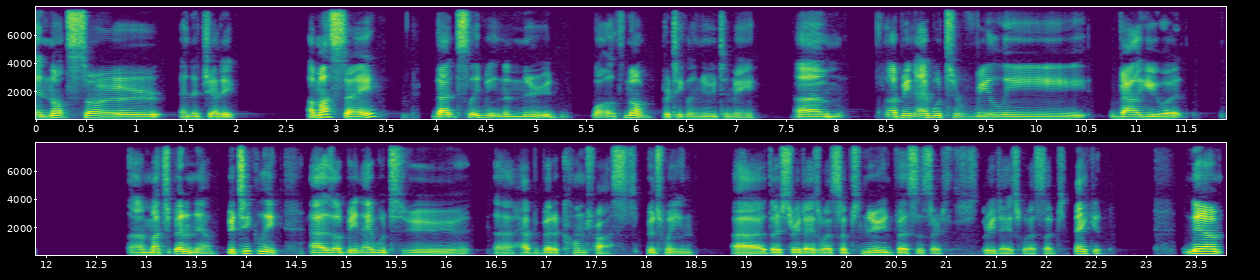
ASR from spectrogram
and not so energetic. I must say that sleeping in a nude, well, it's not particularly new to me. Um, I've been able to really value it uh, much better now, particularly as I've been able to uh, have a better contrast between uh, those three days where I slept nude versus those three days where I slept naked. Now,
